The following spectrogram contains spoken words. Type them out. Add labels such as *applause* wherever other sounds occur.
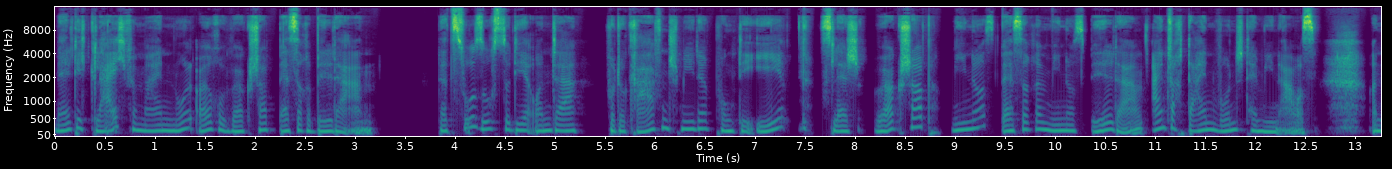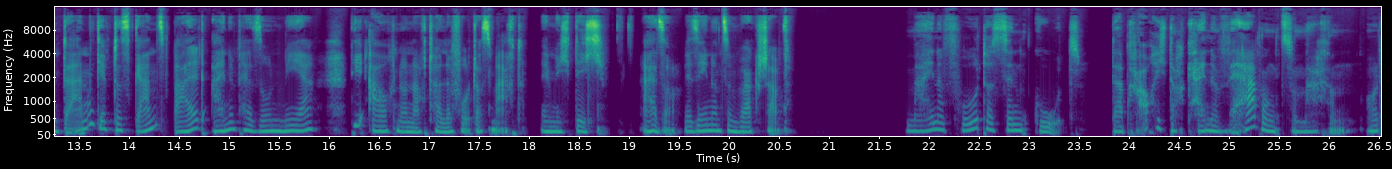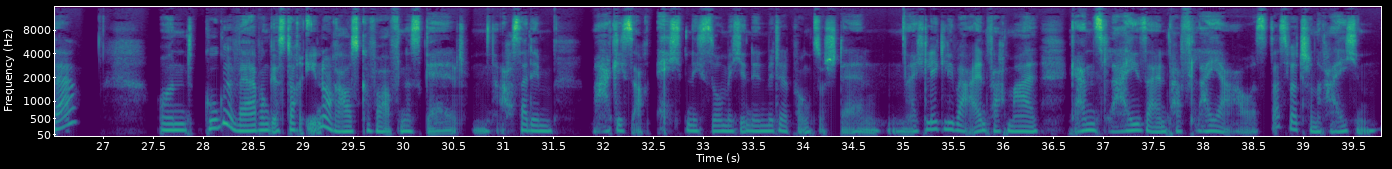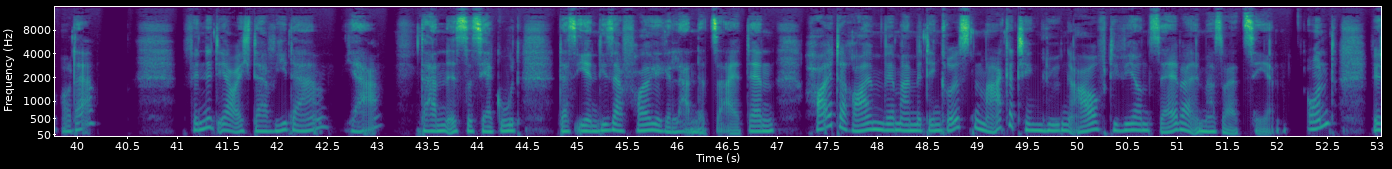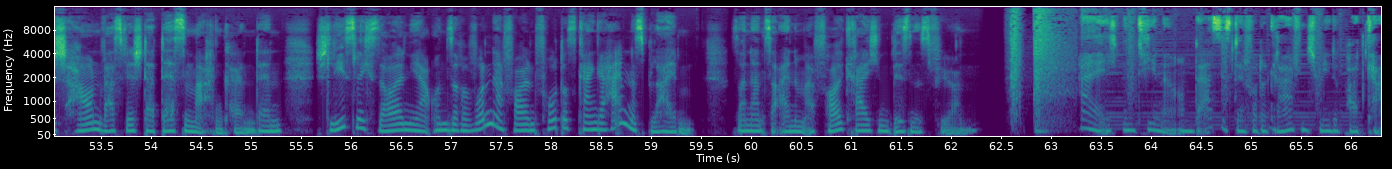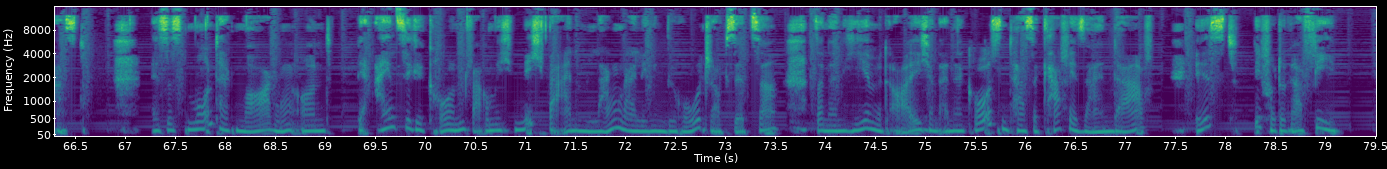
Melde dich gleich für meinen 0-Euro-Workshop Bessere Bilder an. Dazu suchst du dir unter fotografenschmiede.de slash workshop minus bessere minus Bilder einfach deinen Wunschtermin aus. Und dann gibt es ganz bald eine Person mehr, die auch nur noch tolle Fotos macht, nämlich dich. Also, wir sehen uns im Workshop. Meine Fotos sind gut. Da brauche ich doch keine Werbung zu machen, oder? Und Google-Werbung ist doch eh nur rausgeworfenes Geld. Außerdem mag ich es auch echt nicht so, mich in den Mittelpunkt zu stellen. Ich lege lieber einfach mal ganz leise ein paar Flyer aus. Das wird schon reichen, oder? Findet ihr euch da wieder? Ja? Dann ist es ja gut, dass ihr in dieser Folge gelandet seid. Denn heute räumen wir mal mit den größten Marketinglügen auf, die wir uns selber immer so erzählen. Und wir schauen, was wir stattdessen machen können. Denn schließlich sollen ja unsere wundervollen Fotos kein Geheimnis bleiben, sondern zu einem erfolgreichen Business führen. Hi, ich bin Tina und das ist der Fotografenschmiede Podcast. Es ist Montagmorgen und der einzige Grund, warum ich nicht bei einem langweiligen Bürojob sitze, sondern hier mit euch und einer großen Tasse Kaffee sein darf, ist die Fotografie.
